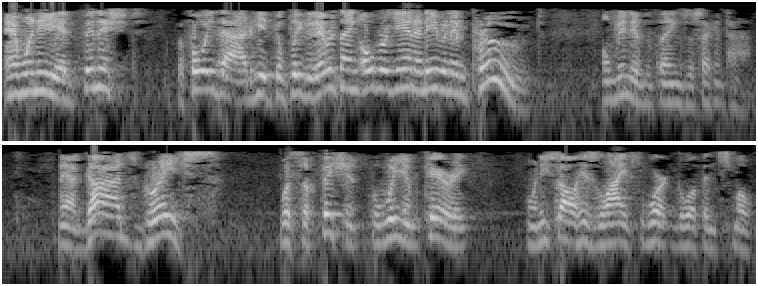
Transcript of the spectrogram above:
And when he had finished, before he died, he had completed everything over again and even improved on many of the things the second time. Now, God's grace was sufficient for William Carey when he saw his life's work go up in smoke.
